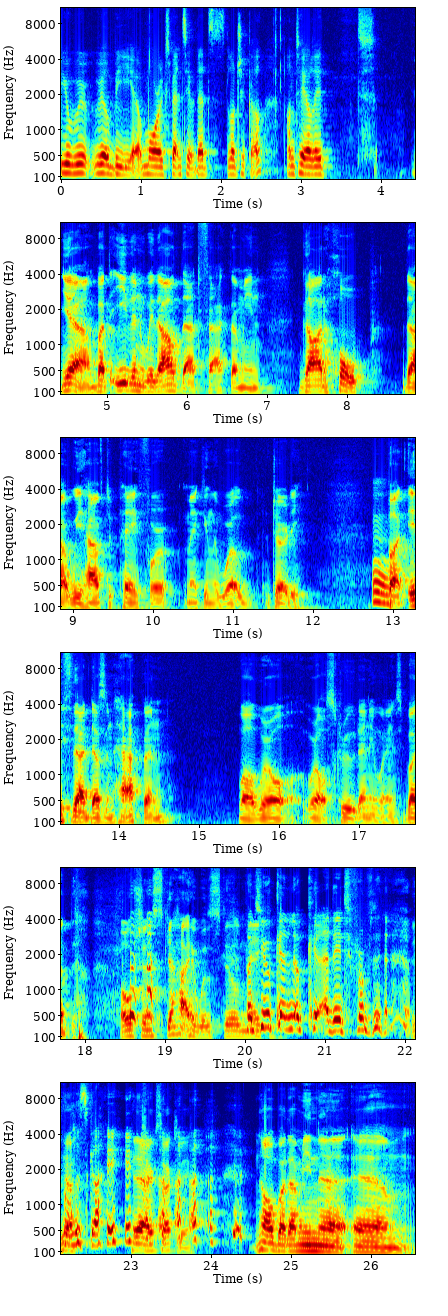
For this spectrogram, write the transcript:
you will, will be uh, more expensive. That's logical. Until it yeah but even without that fact i mean god hope that we have to pay for making the world dirty but if that doesn't happen well, we're all we're all screwed anyways. But Ocean Sky will still make. But you can look at it from the from Yeah. the sky. yeah, exactly. No, but I mean, uh, um,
